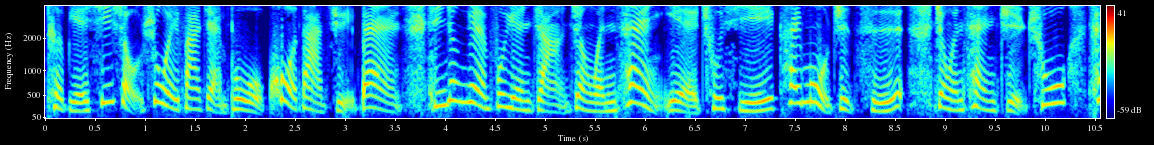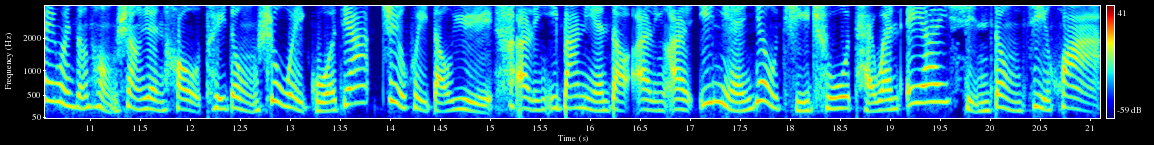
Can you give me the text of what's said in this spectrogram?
特别携手数位发展部扩大举办。行政院副院长郑文灿也出席开幕致辞。郑文灿指出，蔡英文总统上任后推动数位国家智慧岛屿，二零一八年到二零二一年又提出台湾 A。AI 行动计划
